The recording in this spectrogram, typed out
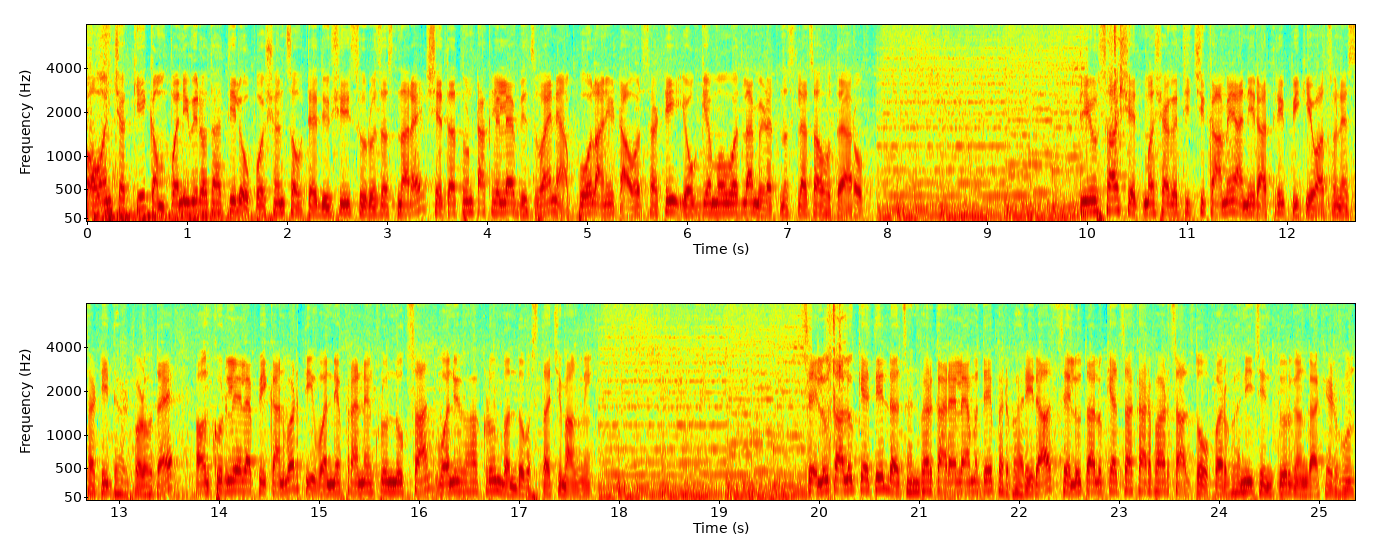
पवनचक्की कंपनी विरोधातील उपोषण चौथ्या दिवशी सुरूच असणार आहे. शेतातून टाकलेल्या विजवायन्या पोल आणि टावरसाठी योग्य मोबदला मिळत नसल्याचा होतो आरोप. दिवसा शेतमशागतीची कामे आणि रात्री पिके वाचवण्यासाठी धडपड होत आहे. अंकुरलेल्या पिकांवरती वन्य प्राण्यांकडून नुकसान वन विभागाकडून बंदोबस्ताची मागणी. सेलू तालुक्यातील डझनभर कार्यालयामध्ये प्रभारी राज सेलू तालुक्याचा कारभार चालतो परभणी जिंतूर गंगाखेडहून.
